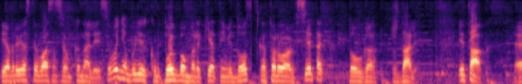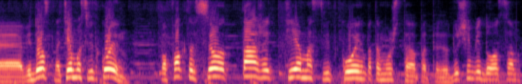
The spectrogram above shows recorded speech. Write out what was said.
я приветствую вас на своем канале. Сегодня будет крутой бомбаракетный видос, которого все так долго ждали. Итак, э, видос на тему свиткоин. По факту все та же тема свиткоин, потому что под предыдущим видосом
